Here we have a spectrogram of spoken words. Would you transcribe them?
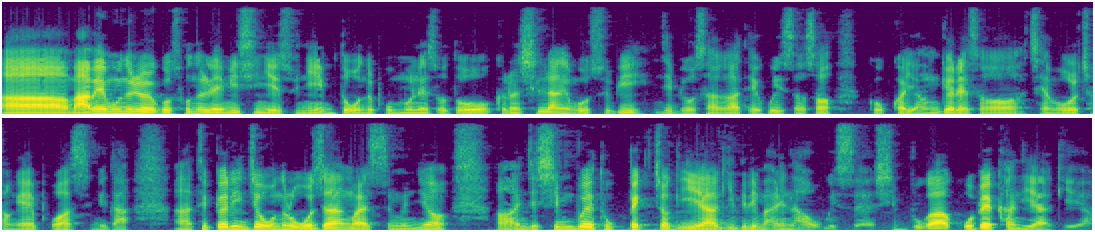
아, 마음의 문을 열고 손을 내미신 예수님, 또 오늘 본문에서도 그런 신랑의 모습이 이제 묘사가 되고 있어서 그것과 연결해서 제목을 정해보았습니다. 아, 특별히 이제 오늘 5장 말씀은요, 아, 이제 신부의 독백적 이야기들이 많이 나오고 있어요. 신부가 고백한 이야기예요.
